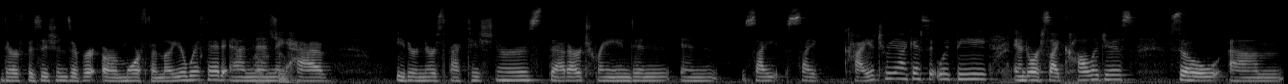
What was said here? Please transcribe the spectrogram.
their physicians are, are more familiar with it, and then they have either nurse practitioners that are trained in, in psy- psychiatry, I guess it would be, and or psychologists. So um,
